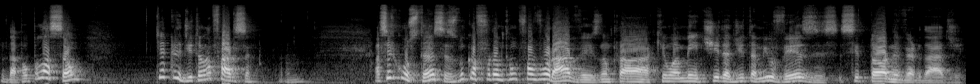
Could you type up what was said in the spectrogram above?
da população que acredita na farsa. As circunstâncias nunca foram tão favoráveis para que uma mentira dita mil vezes se torne verdade.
